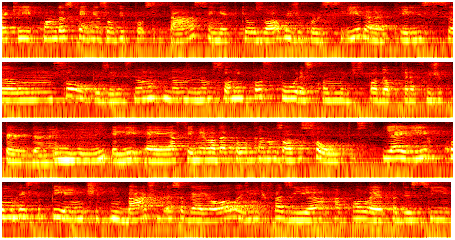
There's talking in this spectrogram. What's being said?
Para que quando as fêmeas ovipositassem, né, porque os ovos de corsira, eles são soltos, eles não, não, não são em posturas como de Spodoptera frugiperda, né? Uhum. Ele, é, a fêmea ela vai colocando os ovos soltos. E aí, com o recipiente embaixo dessa gaiola, a gente fazia a coleta desse,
